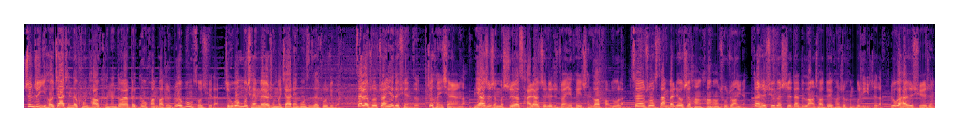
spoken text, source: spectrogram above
甚至以后家庭的空调可能都要被更环保的热泵所取代，只不过目前没有什么家电公司在做这个。再来说专业的选择，这很显然了。你要是什么石油材料之类的专业，可以趁早跑路了。虽然说三百六十行，行行出状元，但是去跟时代的浪潮对抗是很不理智的。如果还是学生，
